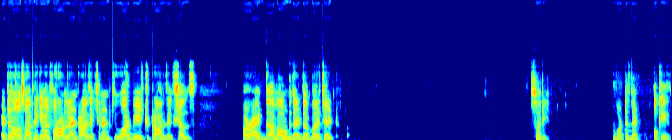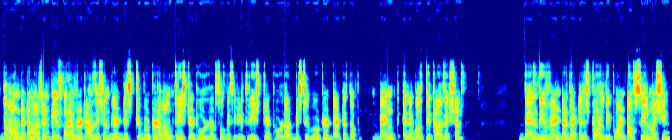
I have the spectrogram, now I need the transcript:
it is also applicable for online transaction and qr based transactions all right the amount that the merchant sorry what is that? Okay the amount that a merchant pays for every transaction get distributed among three stakeholders. So basically three stakeholder distributed. That is the bank enables the transaction then the vendor that installed the point of sale machine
